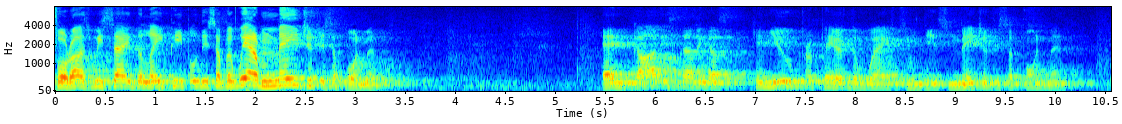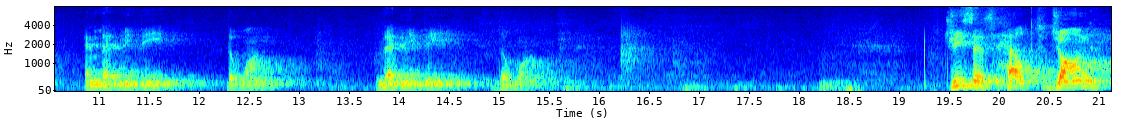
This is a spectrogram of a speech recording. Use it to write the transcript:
For us, we say the lay people disappoint. We are major disappointment. And God is telling us, can you prepare the way through this major disappointment and let me be the one? Let me be the one. Jesus helped John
